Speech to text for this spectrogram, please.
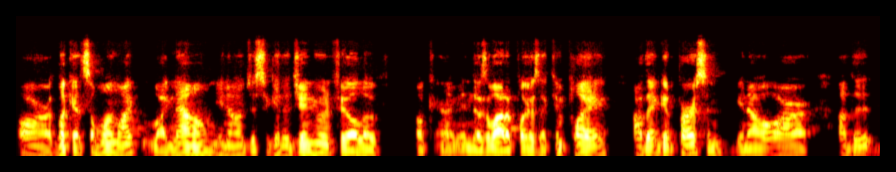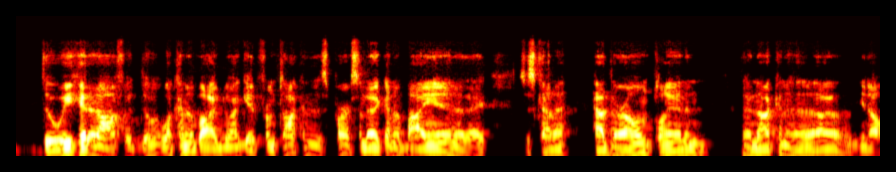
or look at someone like like now you know just to get a genuine feel of okay, I mean, there's a lot of players that can play. Are they a good person? You know, or the do we hit it off? Do, what kind of vibe do I get from talking to this person? They're going to buy in? Are they just kind of have their own plan and they're not going to, uh, you know,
